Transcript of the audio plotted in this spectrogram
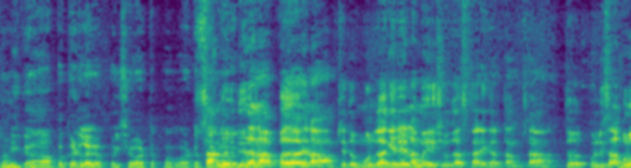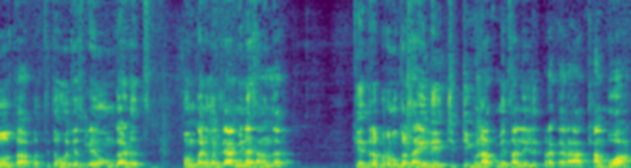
तुम्ही का- पकडलं का पैसे वाटप वाटप सांगत? होती ना प- हे ना आमचे तो मुलगा गेलेला महेश शिवदास कार्यकर्ता आमचा. तो पोलिसांना बोलवत होता पण तिथं होतेच काही होमगार्डच होमगार्ड मधले आम्ही नाही सांगणार. केंद्र प्रमुख सांगितले चिठ्ठी घेऊन आत्मे चाललेले प्रकार हा थांबवा.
